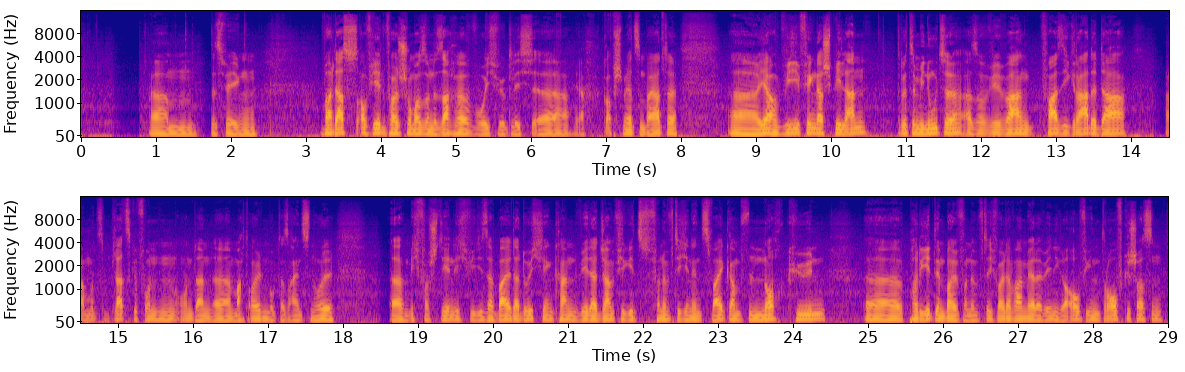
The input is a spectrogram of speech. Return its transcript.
Ähm, deswegen war das auf jeden Fall schon mal so eine Sache, wo ich wirklich äh, ja, Kopfschmerzen bei hatte. Äh, ja, wie fing das Spiel an? Dritte Minute. Also wir waren quasi gerade da, haben uns einen Platz gefunden und dann äh, macht Oldenburg das 1-0. Ähm, ich verstehe nicht, wie dieser Ball da durchgehen kann. Weder Jumpy geht vernünftig in den Zweikampf, noch Kühn äh, pariert den Ball vernünftig, weil der war mehr oder weniger auf ihn draufgeschossen.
